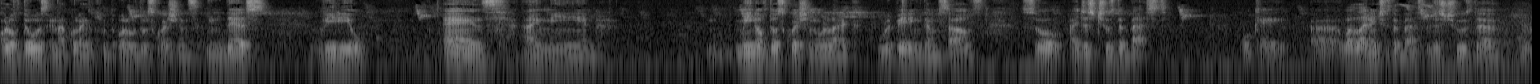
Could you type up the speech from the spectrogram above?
all of those and I couldn't include all of those questions in this video. And I mean many of those questions were like repeating themselves. So I just choose the best. Okay uh, well, I didn't choose the best. I just choose the, you know,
